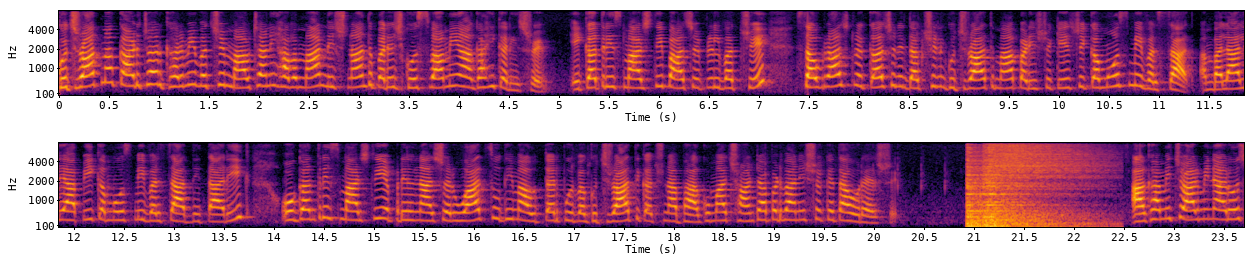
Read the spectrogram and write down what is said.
ગુજરાતમાં કાળઝાળ ગરમી વચ્ચે માવઠાની હવામાન નિષ્ણાંત પરેશ ગોસ્વામીએ આગાહી કરી છે. એકત્રીસ માર્ચથી પાંચ એપ્રિલ વચ્ચે સૌરાષ્ટ્ર, કચ્છ અને દક્ષિણ ગુજરાતમાં પડી શકે છે કમોસમી વરસાદ. અંબાલાલે આપી કમોસમી વરસાદની તારીખ ઓગણત્રીસ માર્ચથી એપ્રિલના શરૂઆત સુધીમાં ઉત્તર પૂર્વ ગુજરાત કચ્છના ભાગોમાં છાંટા પડવાની શક્યતાઓ રહેશે. આગામી ચાર મહિના રોજ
